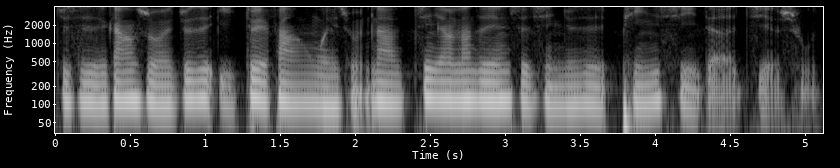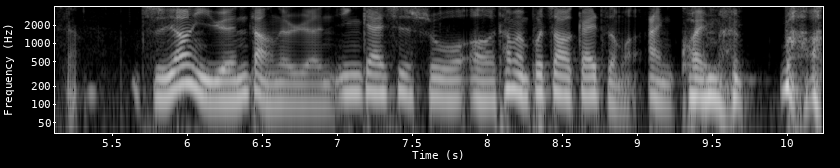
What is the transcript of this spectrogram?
就是刚刚说的，就是以对方为主，那尽量让这件事情就是平息的结束这样。只要你原党的人，应该是说，呃，他们不知道该怎么按快门吧？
